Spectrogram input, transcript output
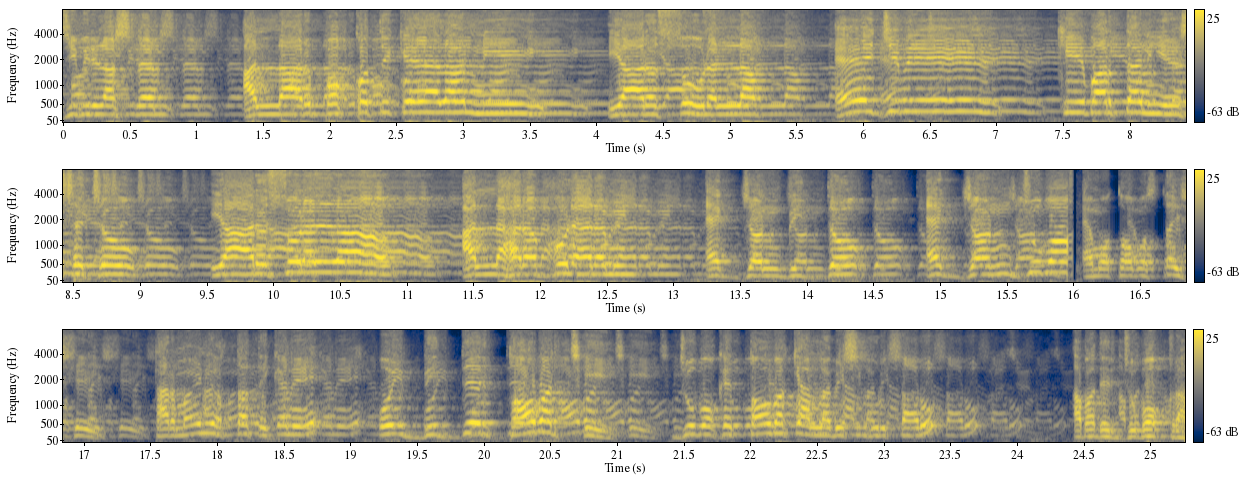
জিবরিল আসলেন, আল্লাহর পক্ষ থেকে এলান একজন বৃদ্ধ, একজন যুবক, এমত অবস্থায় সে, তার মানে অর্থাৎ এখানে ওই বৃদ্ধের তওবার চেয়ে যুবকের তওবাকে আল্লাহ বেশি গুরুত্ব আরও আমাদের যুবকরা।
